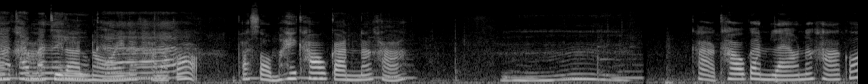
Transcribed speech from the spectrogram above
นะคะเราอาจทำอะไรทีละอยู่น้อยนะคะคะ แล้วก็ผสมให้เข้ากันนะคะ ค่ะเข้ากันแล้วนะคะก็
